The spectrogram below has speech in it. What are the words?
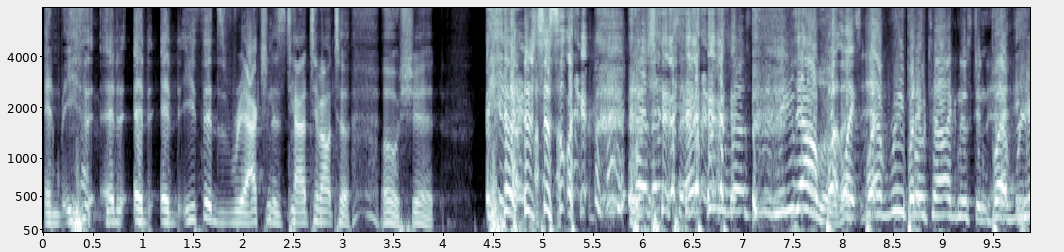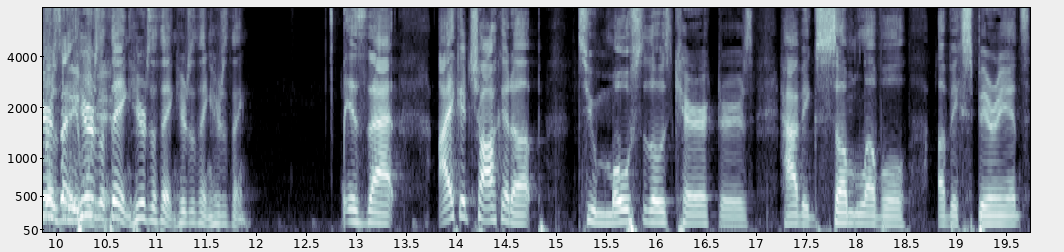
and Ethan, and, and, and Ethan's reaction is tantamount to "Oh shit." it's just like, Every Yeah, but, like, but- every but- protagonist in but every here's the, here's the thing. Here's the thing. Here's the thing. Here's the thing. Is that I could chalk it up to most of those characters having some level of experience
